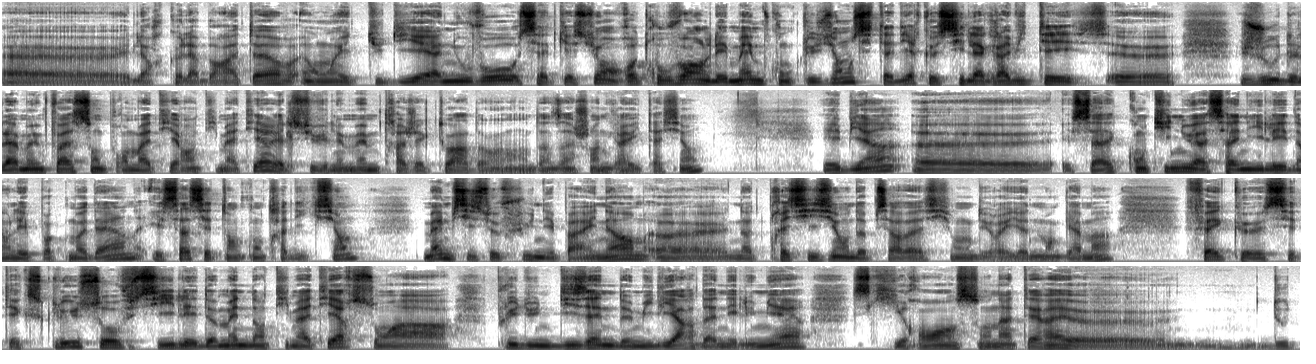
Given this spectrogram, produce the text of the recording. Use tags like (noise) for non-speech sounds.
Euh, leurs collaborateurs ont étudié à nouveau cette question en retrouvant les mêmes conclusions, c'est-à-dire que si la gravité joue de la même façon pour matière-antimatière, elle suit les mêmes trajectoires dans un champ de gravitation, eh bien, euh, ça continue à s'annihiler dans l'époque moderne, et ça, c'est en contradiction même si ce flux n'est pas énorme, euh, notre précision d'observation du rayonnement gamma fait que c'est exclu, sauf si les domaines d'antimatière sont à plus d'une dizaine de milliards d'années-lumière, ce qui rend son intérêt euh,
